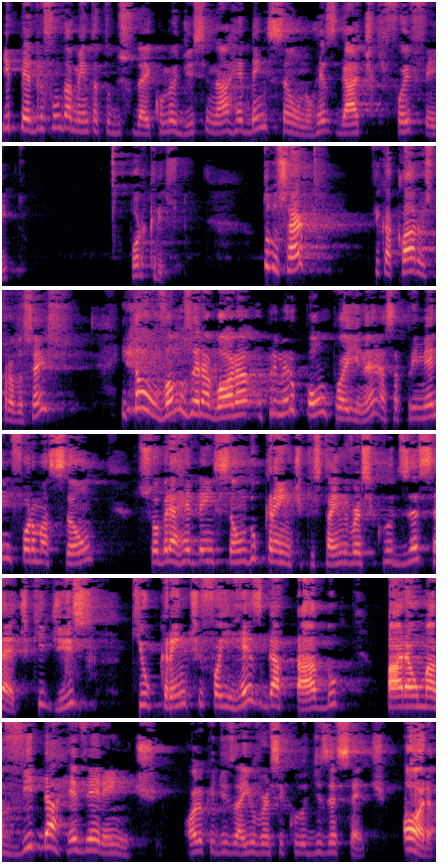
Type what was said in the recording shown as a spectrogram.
E Pedro fundamenta tudo isso daí, como eu disse, na redenção, no resgate que foi feito por Cristo. Tudo certo? Fica claro isso para vocês? Então, vamos ver agora o primeiro ponto aí, né? Essa primeira informação sobre a redenção do crente, que está aí no versículo 17, que diz que o crente foi resgatado para uma vida reverente. Olha o que diz aí o versículo 17. Ora,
